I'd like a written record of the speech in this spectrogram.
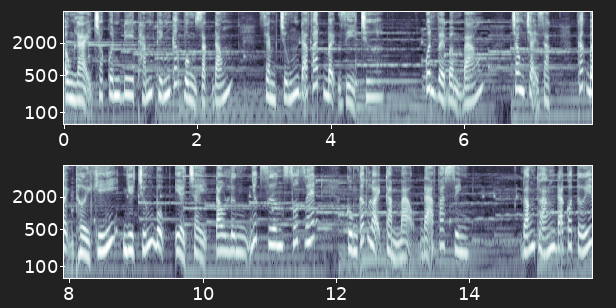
Ông lại cho quân đi thám thính các vùng giặc đóng, xem chúng đã phát bệnh gì chưa. Quân về bẩm báo, trong trại giặc, các bệnh thời khí như trướng bụng, ỉa chảy, đau lưng, nhức xương, sốt rét cùng các loại cảm mạo đã phát sinh. Loáng thoáng đã có tới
